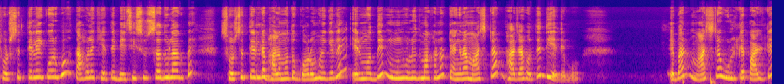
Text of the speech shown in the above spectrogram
সর্ষের তেলেই করব, তাহলে খেতে বেশি সুস্বাদু লাগবে। সর্ষের তেলটা ভালো মতো গরম হয়ে গেলে এর মধ্যে নুন, হলুদ মাখানো ট্যাংরা মাছটা ভাজা হতে দিয়ে দেবো। এবার মাছটা উল্টে পাল্টে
